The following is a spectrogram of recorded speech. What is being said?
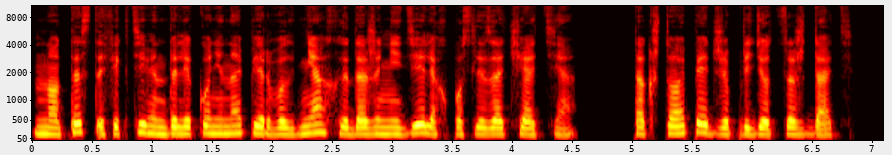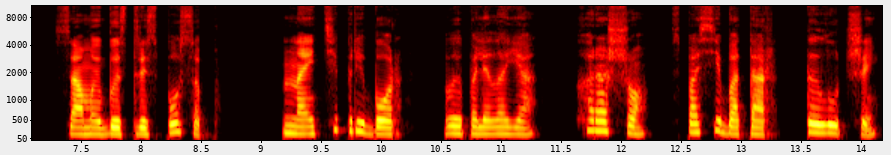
Но тест эффективен далеко не на первых днях и даже неделях после зачатия. Так что опять же придется ждать. Самый быстрый способ — найти прибор, выпалила я. Хорошо, спасибо, Тар, ты лучший.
